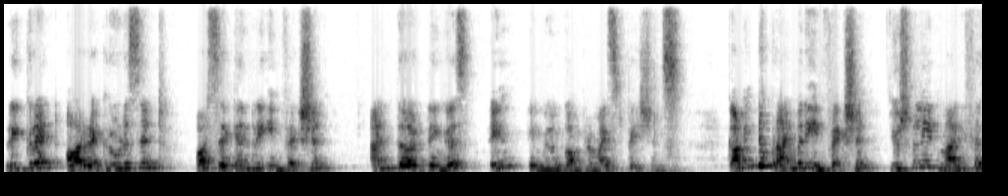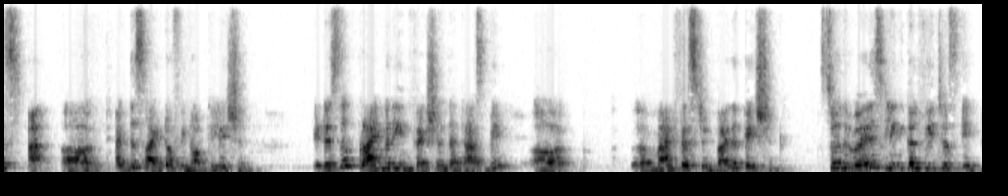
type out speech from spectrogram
recurrent or recrudescent or secondary infection and third thing is in immune compromised patients. Coming to primary infection, usually it manifests at, uh, at the site of inoculation. It is the primary infection that has been uh, uh, manifested by the patient. So the various clinical features it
